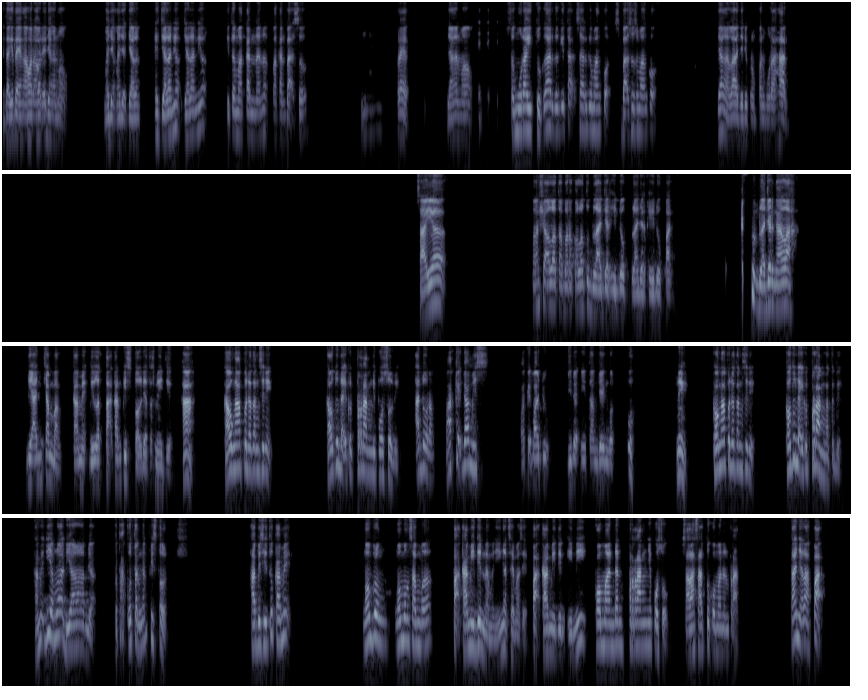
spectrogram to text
Kita kita yang awal-awal ya jangan mau. Ngajak-ngajak jalan. Eh jalan yuk, jalan yuk. Kita makan nana, makan bakso. Hmm, jangan mau. Semurah itu ke harga kita seharga mangkok bakso semangkok. Janganlah jadi perempuan murahan. Saya Masya Allah, tabarakallah tuh belajar hidup, belajar kehidupan. belajar ngalah. Diancam bang, kami diletakkan pistol di atas meja. Hah? Kau ngapa datang sini? Kau tuh nggak ikut perang di Poso nih. Ada orang pakai gamis, pakai baju, jidat hitam, jenggot. Uh, nih, kau ngapa datang sini? Kau tuh nggak ikut perang kata dia. Kami diam lah, diam ya. Ketakutan kan pistol. Habis itu kami ngomong ngomong sama Pak Kamidin namanya. Ingat saya masih. Pak Kamidin ini komandan perangnya Poso. Salah satu komandan perang. Tanyalah, Pak,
